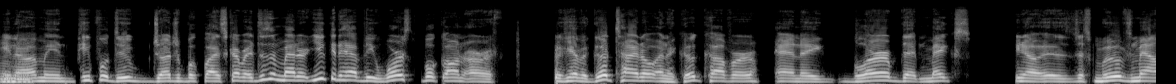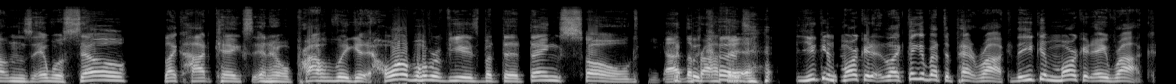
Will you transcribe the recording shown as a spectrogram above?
You Mm-hmm. know, I mean, people do judge a book by its cover. It doesn't matter. You could have the worst book on earth, but if you have a good title and a good cover and a blurb that makes, you know, it just moves mountains, it will sell like hotcakes and it'll probably get horrible reviews, but the thing sold. you got the profit. You can market it like think about the pet rock. You can market a rock,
